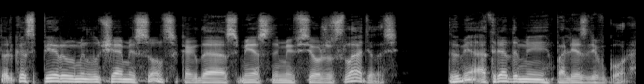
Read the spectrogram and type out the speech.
Только с первыми лучами солнца, когда с местными все же сладилось, двумя отрядами полезли в горы.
